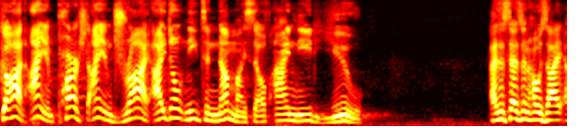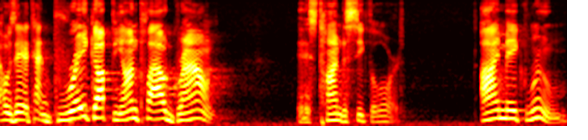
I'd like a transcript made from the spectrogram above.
God, I am parched. I am dry. I don't need to numb myself. I need you. As it says in Hosea, Hosea 10, break up the unplowed ground it is time to seek the Lord. I make room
